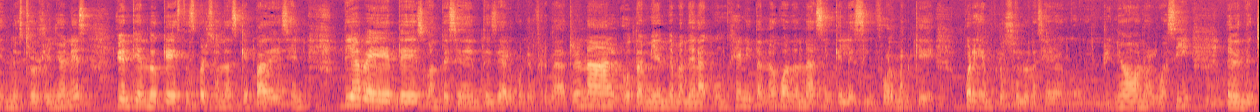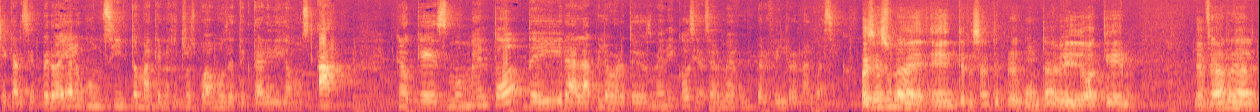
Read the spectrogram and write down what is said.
en nuestros riñones? Yo entiendo que estas personas que padecen diabetes o antecedentes de alguna enfermedad renal o también de manera congénita, ¿no? Cuando nacen que les informan que, por ejemplo, solo nacieron con un riñón o algo así, deben de checarse, pero ¿hay algún síntoma que nosotros podamos detectar y digamos, ah, creo que es momento de ir a lápiz laboratorios médicos y hacerme un perfil renal básico? Pues es una eh, interesante pregunta debido a que la enfermedad renal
